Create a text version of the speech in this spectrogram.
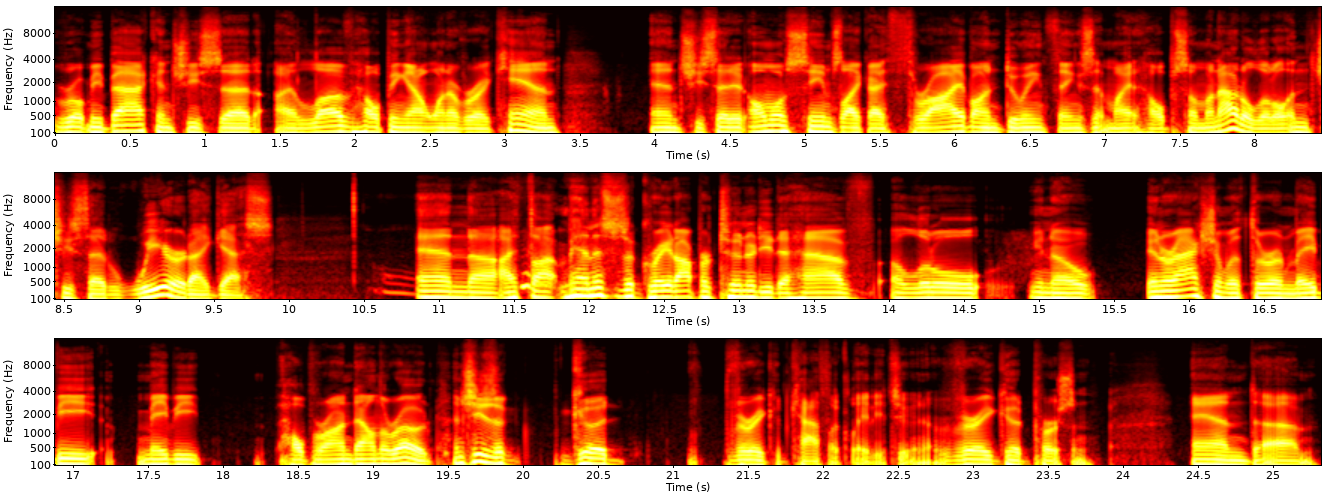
wrote me back and she said, I love helping out whenever I can. And she said, it almost seems like I thrive on doing things that might help someone out a little. And she said, weird, I guess. And uh, I thought, man, this is a great opportunity to have a little, you know, interaction with her and maybe maybe help her on down the road. And she's a good, very good Catholic lady too, a very good person. And um,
